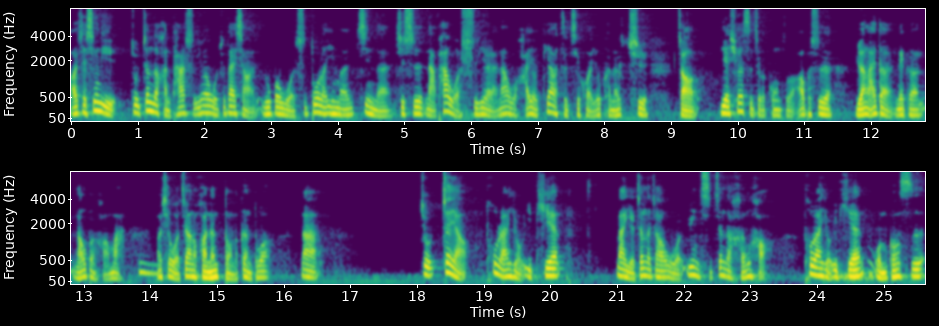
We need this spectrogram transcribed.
而且心里就真的很踏实，因为我就在想，如果我是多了一门技能，其实哪怕我失业了，那我还有第二次机会，有可能去找 EHS 这个工作，而不是原来的那个老本行嘛。嗯。而且我这样的话能懂得更多。那就这样，突然有一天，那也真的叫我运气真的很好。突然有一天，我们公司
